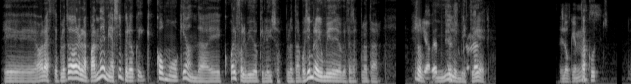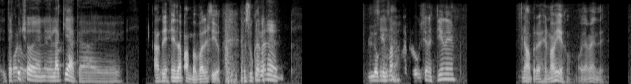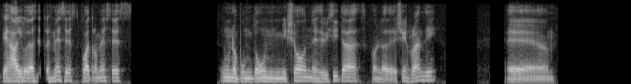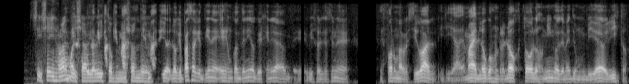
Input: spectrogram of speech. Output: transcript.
Eh, ahora este, explotó ahora en la pandemia, sí, pero ¿qué, cómo, qué onda? Eh, ¿cuál fue el video que lo hizo explotar? Porque siempre hay un video que te hace explotar. Eso ver, ni lo investigué. Lo que Te, más escu- te escucho en, en la Quiaca. eh. Ah, de- en La Pampa, parecido. En su canal lo Sí, que más reproducciones tiene. No, pero es el más viejo, obviamente. Que es algo Sí. de hace tres meses, cuatro meses. 1.1 millones de visitas con la de James Randy. Eh, Sí, James Randi ya había visto un millón de. lo que pasa es que tiene es un contenido que genera eh, visualizaciones de forma residual. Y además el loco es un reloj. Todos los domingos te mete un video y listo.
